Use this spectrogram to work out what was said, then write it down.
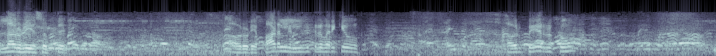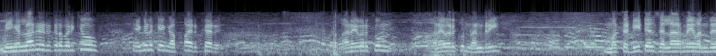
எல்லாருடைய சொத்து அவருடைய பாடல்கள் இருக்கிற வரைக்கும் அவர் பேர் இருக்கும் நீங்க எல்லாரும் இருக்கிற வரைக்கும் எங்களுக்கு எங்க அப்பா இருக்காரு அனைவருக்கும் அனைவருக்கும் நன்றி மற்ற டீட்டெயில்ஸ் எல்லாருமே வந்து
